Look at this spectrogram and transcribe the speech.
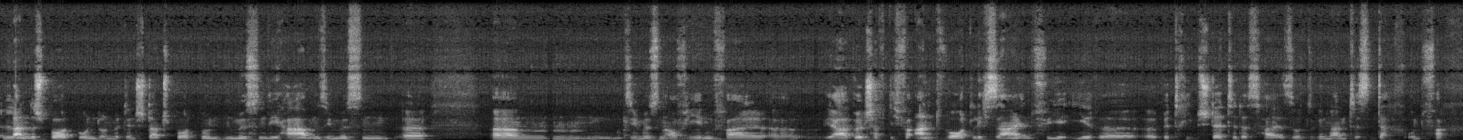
Landessportbund und mit den Stadtsportbunden, müssen die haben. Sie müssen äh, ähm, sie müssen auf jeden Fall äh, ja, wirtschaftlich verantwortlich sein für ihre äh, Betriebsstätte, das heißt sogenanntes Dach und Fach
